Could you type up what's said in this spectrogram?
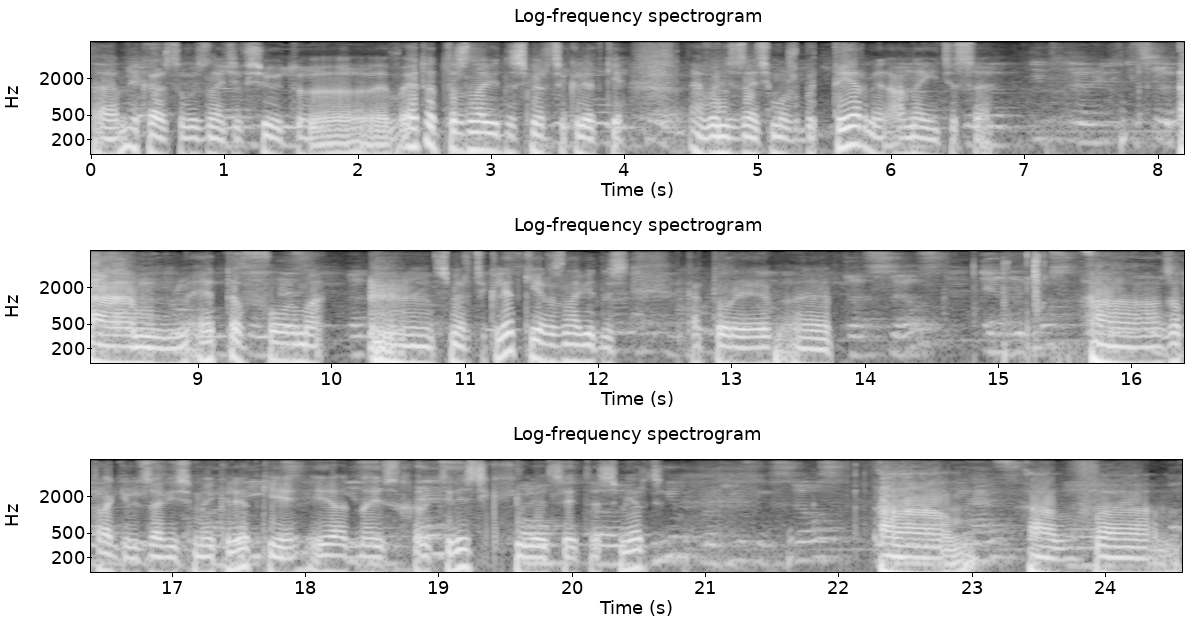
мне кажется, вы знаете всю эту... Э, этот разновидность смерти клетки, э, вы не знаете, может быть, термин анаитиса. Это форма смерти клетки, разновидность, которая а, затрагивает зависимые клетки, и одна из характеристик является эта смерть. А, а в,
